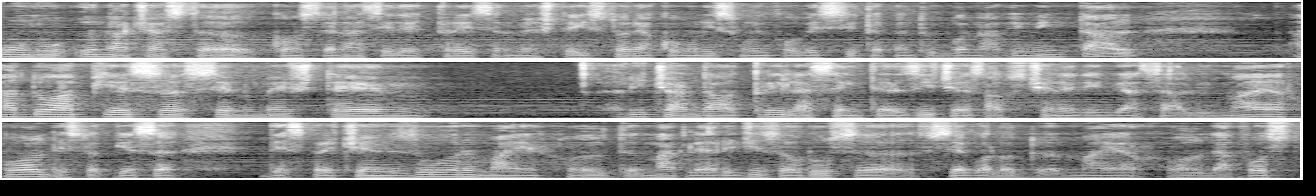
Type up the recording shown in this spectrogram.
1 în această constelație de trei se numește Istoria comunismului povestită pentru bolnavi mental. A doua piesă se numește Richard al III-lea se interzice sau scene din viața lui Meyerhold. Este o piesă despre cenzură. Meyerhold, marele regizor rus, Vsevolod Meyerhold, a fost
